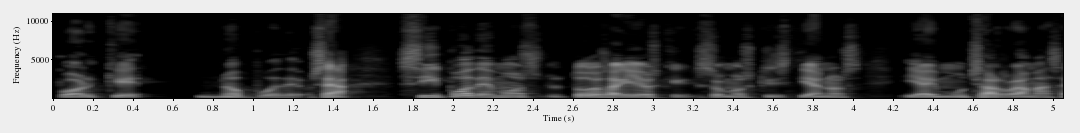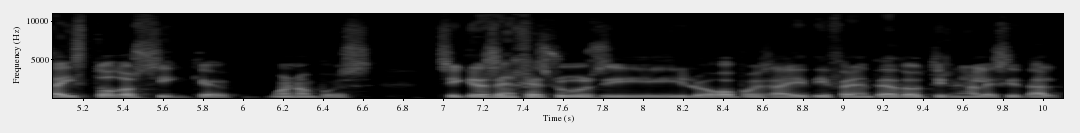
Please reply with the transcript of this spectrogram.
Porque no puede, o sea, sí podemos, todos aquellos que somos cristianos y hay muchas ramas, ahí todos sí que, bueno, pues si crees en Jesús y, luego pues hay diferentes doctrinales y tal,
